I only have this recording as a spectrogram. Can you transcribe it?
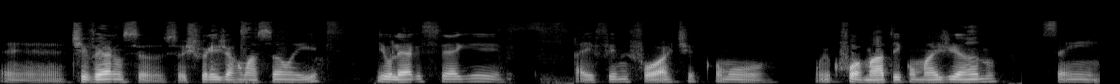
é, tiveram seu, seus freios de arrumação aí e o Legacy segue aí firme e forte como o único formato aí com mais de ano sem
